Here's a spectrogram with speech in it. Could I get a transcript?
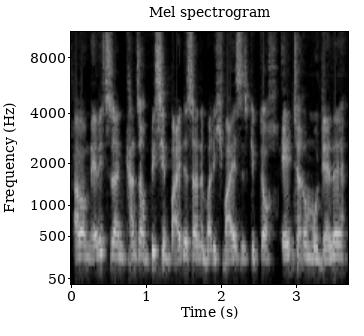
Aber um ehrlich zu sein, kann es auch ein bisschen beides sein, weil ich weiß, es gibt auch ältere Modelle,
